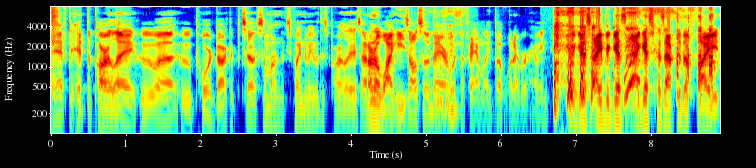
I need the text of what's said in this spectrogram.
They have to hit the parlay. Who uh, who poured Dr. Patel? Someone explain to me what this parlay is. I don't know why he's also there with the family, but whatever. I mean, I guess I guess I guess because after the fight,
